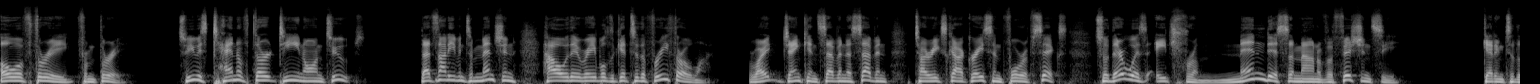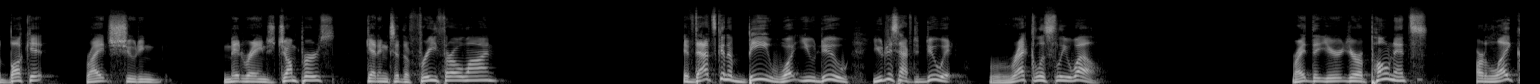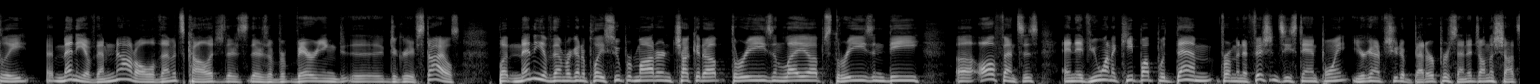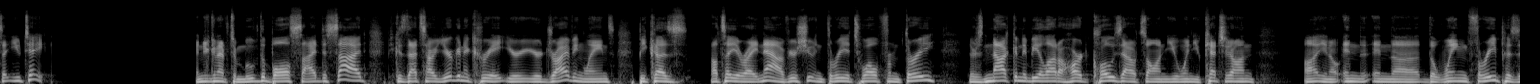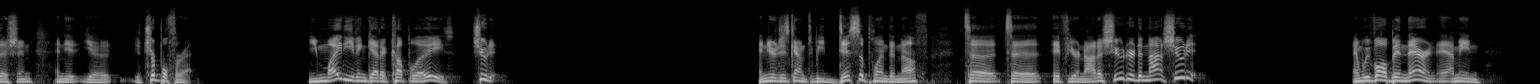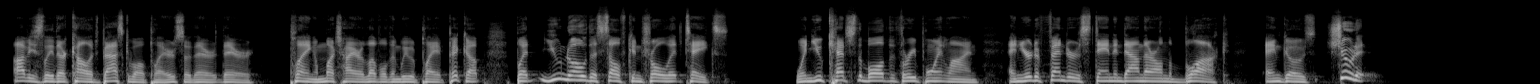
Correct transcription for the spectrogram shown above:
0 of 3 from three. So he was 10 of 13 on twos. That's not even to mention how they were able to get to the free throw line right? Jenkins seven to seven, Tyreek Scott Grayson four of six. So there was a tremendous amount of efficiency getting to the bucket, right? Shooting mid range jumpers, getting to the free throw line. If that's going to be what you do, you just have to do it recklessly well. Right? That your your opponents are likely many of them, not all of them. It's college. There's there's a varying uh, degree of styles, but many of them are going to play super modern, chuck it up, threes and layups, threes and D uh, offenses. And if you want to keep up with them from an efficiency standpoint, you're going to have to shoot a better percentage on the shots that you take. And you're going to have to move the ball side to side because that's how you're going to create your your driving lanes because I'll tell you right now, if you're shooting 3 at 12 from 3, there's not going to be a lot of hard closeouts on you when you catch it on uh, you know, in the, in the the wing three position, and you you you triple threat. You might even get a couple of these. Shoot it, and you're just going to be disciplined enough to to if you're not a shooter to not shoot it. And we've all been there. And I mean, obviously they're college basketball players, so they're they're playing a much higher level than we would play at pickup. But you know the self control it takes when you catch the ball at the three point line and your defender is standing down there on the block and goes, shoot it.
